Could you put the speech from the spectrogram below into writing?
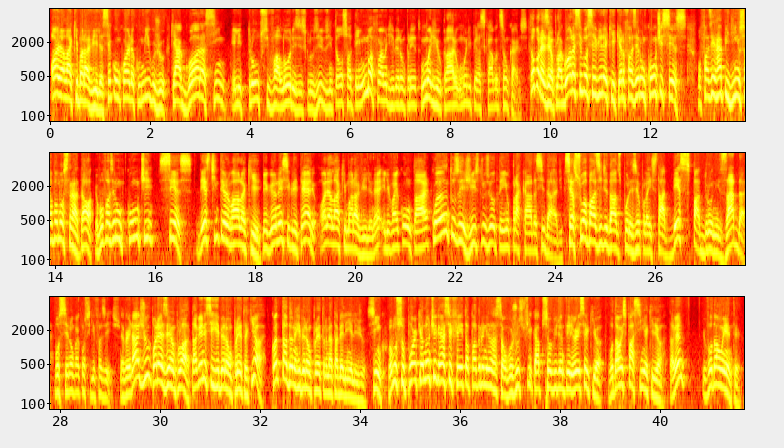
Olha lá que maravilha, você concorda comigo, Ju, que agora sim ele trouxe valores exclusivos, então só tem uma forma de Ribeirão Preto, uma de Rio Claro, uma de Piracicaba, de São Carlos. Então, por exemplo, agora se você vir aqui, quero fazer um conte CES, vou fazer rapidinho só para mostrar, tá? Ó, eu vou fazer um conte CES deste intervalo aqui, pegando esse critério, olha lá que maravilha, né? Ele vai contar quantos registros eu tenho para cada cidade. Se a sua base de dados, por exemplo, ela está despadronizada, você não vai conseguir fazer isso. Não é verdade, Ju? Por por exemplo, ó, tá vendo esse Ribeirão Preto aqui, ó? Quanto tá dando Ribeirão Preto na minha tabelinha ali, Ju? 5. Vamos supor que eu não tivesse feito a padronização. Vou justificar pro seu vídeo anterior esse aqui, ó. Vou dar um espacinho aqui, ó. Tá vendo? E vou dar um Enter.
